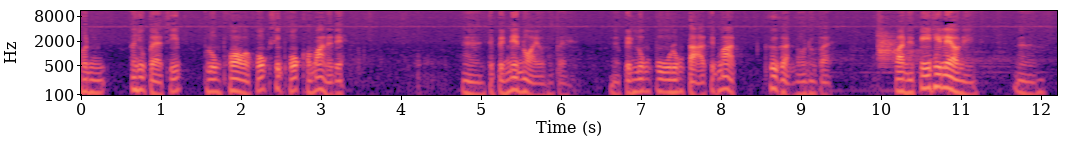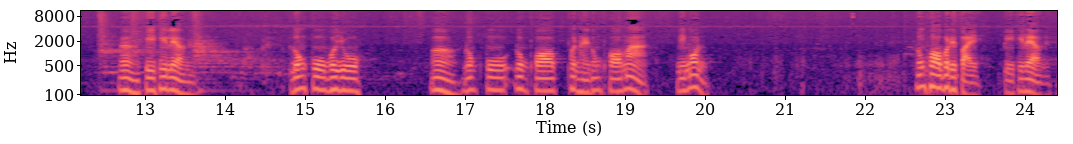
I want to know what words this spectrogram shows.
เพิ่นอายุแปดสิบหลวงพ่อก็หกสิบหกเขาว่าเลยเด้จะเป็นเน่นหน่อยลงไป เป็นหลวงปู่หลวงตาขึ้นมา คือกันนอนลงไปวันในปีที่แล้วนี่เออเออปีที่แล้วนี่หลวงปู่พอยู่เออหลวงปู่หลวงพ่อเพิ่นให้หลวงพ่อมานิมนต์หลวงพ่อไม่ได้ไป ปีที่แล้วเนี่ย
